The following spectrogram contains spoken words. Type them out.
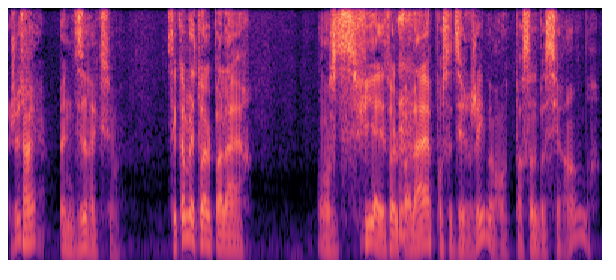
juste ouais. une direction. C'est comme l'étoile polaire. On se fie à l'étoile polaire pour se diriger, mais on, personne ne va s'y rendre.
